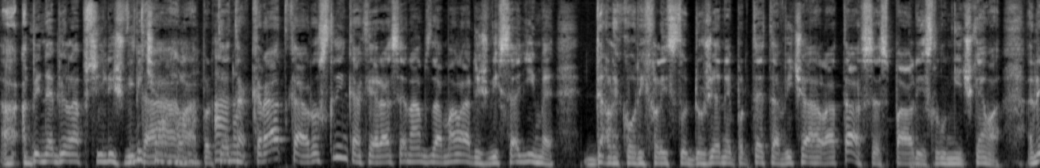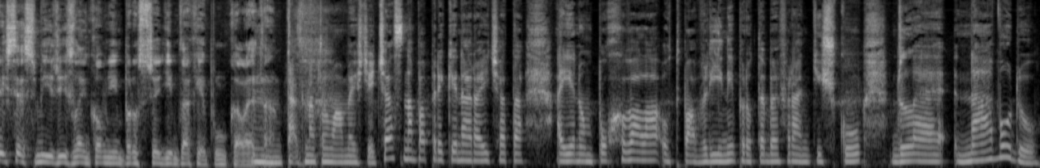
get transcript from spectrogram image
a aby nebyla příliš vytáhla, protože ano. ta krátká rostlinka, která se nám zdá malá, když vysadíme, daleko rychleji to dožene, protože ta vyčáhla, ta se spálí sluníčkem a, než se smíří s venkovním prostředím, tak je půlka léta. Mm, tak na to máme ještě čas na papriky na rajčata a jenom pochvala od Pavlíny pro tebe, Františku. Dle návodu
